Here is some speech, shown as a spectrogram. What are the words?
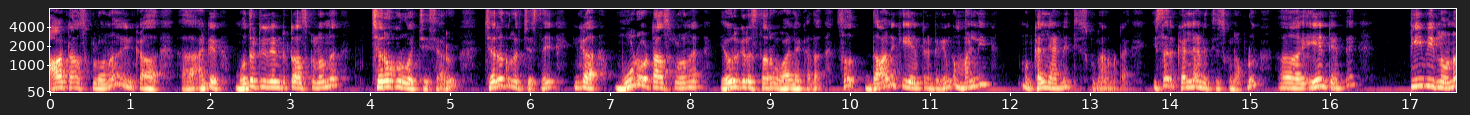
ఆ, టాస్క్లోన ఇంకా అంటే మొదటి రెండు టాస్క్లోన చెరొకరు వచ్చేసారు చెరొకరు వచ్చేస్తే ఇంకా మూడో టాస్క్లోన ఎవరు గెలుస్తారో వాళ్ళే కదా. సో దానికి ఏంటంటే కనుక మళ్ళీ కళ్యాణ్ని తీసుకున్నాను అనమాట ఈసారి కళ్యాణ్ని తీసుకున్నప్పుడు ఏంటంటే టీవీలోన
